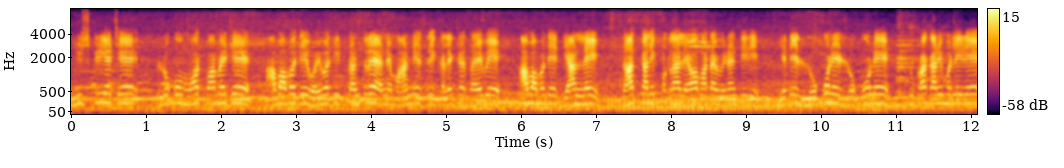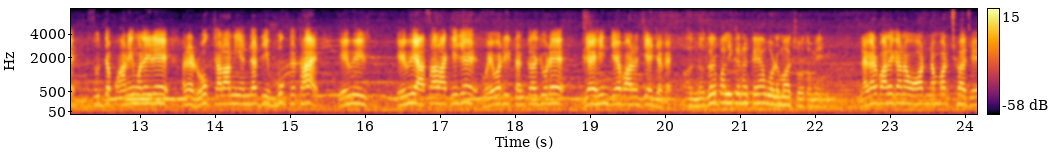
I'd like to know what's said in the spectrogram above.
નિષ્ક્રિય છે, લોકો મોત પામે છે, આ બાબતે વહીવટી તંત્ર અને માન્ય શ્રી કલેક્ટર સાહેબે આ બાબતે ધ્યાન લઈ તાત્કાલિક પગલાં લેવા માટે વિનંતી હતી. જેથી લોકોને લોકોને સુખાકારી મળી રહે શુદ્ધ પાણી મળી રહે અને રોગચાળાની અંદરથી મુક્ત થાય એવી એવી આશા રાખી છે વહીવટી તંત્ર જોડે. જય હિન્દ જય ભારત જય જગત. નગરપાલિકાના કયા વોર્ડમાં છો તમે? નગરપાલિકાના વોર્ડ નંબર છ છે.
